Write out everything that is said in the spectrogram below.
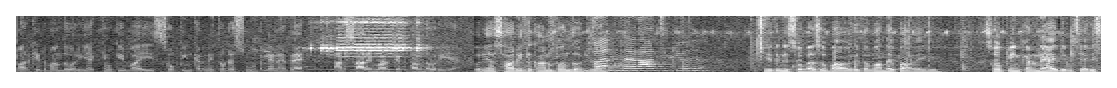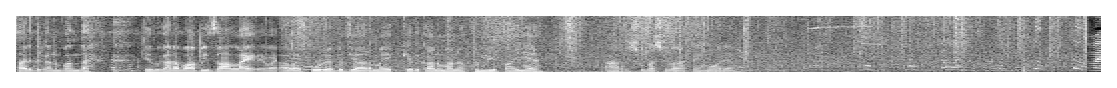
मार्केट बंद हो रही है क्योंकि भाई शॉपिंग करनी थोड़े सूट लेने थे और सारी मार्केट बंद हो रही है। हो रही है सारी दुकान बंद हो रही है। है इतनी सुबह सुबह होगी तो बंद ही पावेगी। शॉपिंग करने आई थी बेचारी सारी दुकान बंद है। कि वगैरह वापिस जान लाग रहे भाई। भाई पूरे बाज़ार में एक के दुकान में खुली पाई है। और सुबह सुबह का टाइम हो रहा है तो वही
